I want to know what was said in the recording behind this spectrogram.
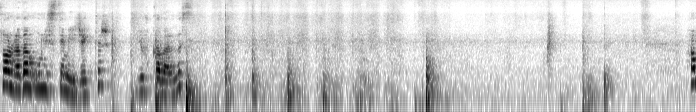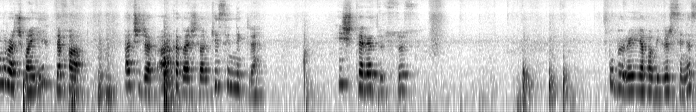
sonradan un istemeyecektir yufkalarınız. Hamur açmayı ilk defa açacak arkadaşlar kesinlikle hiç tereddütsüz bu böreği yapabilirsiniz.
